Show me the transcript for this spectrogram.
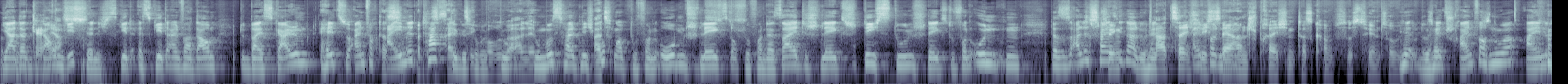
Ja, da, darum geht's ja nicht. Es geht, es geht einfach darum, du, bei Skyrim hältst du einfach Das ist eine das Taste Einzige, gedrückt. Du, du musst halt nicht Also- gucken, ob du von oben schlägst, ob du von der Seite schlägst, stichst du, schlägst du von unten. Das ist alles Klingt scheißegal. Du hältst tatsächlich einfach sehr nur, ansprechend, das Kampfsystem. So wie Ja, du du das hältst einfach nur eine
